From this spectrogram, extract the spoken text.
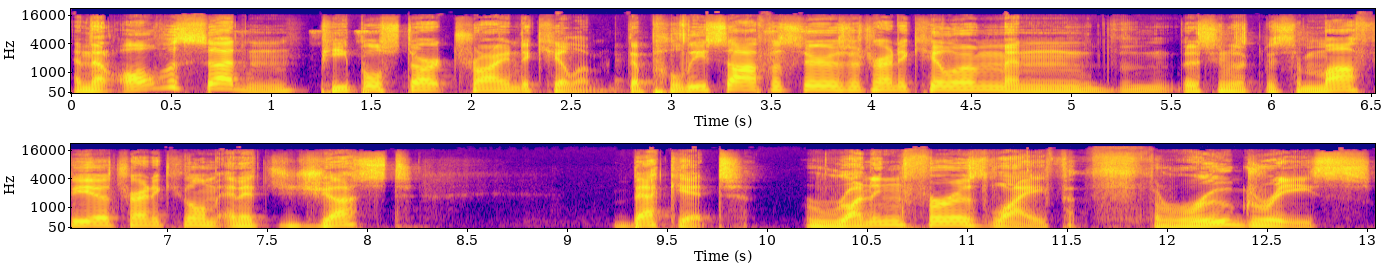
And then all of a sudden, people start trying to kill him. The police officers are trying to kill him, and there seems like there's some mafia trying to kill him. And it's just Beckett running for his life through Greece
